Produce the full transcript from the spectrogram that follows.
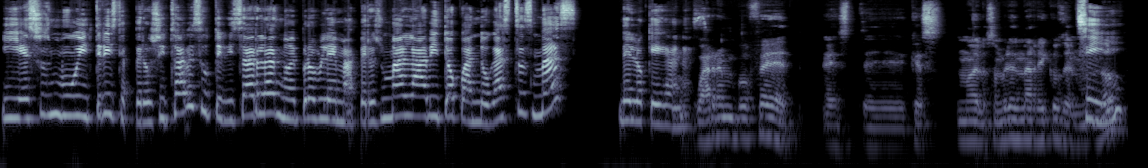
Y eso es muy triste, pero si sabes utilizarlas no hay problema, pero es un mal hábito cuando gastas más de lo que ganas. Warren Buffett, este, que es uno de los hombres más ricos del mundo,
